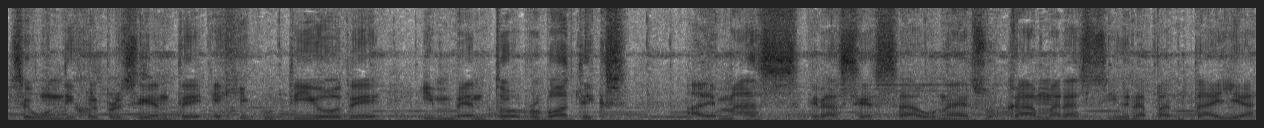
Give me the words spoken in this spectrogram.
según dijo el presidente ejecutivo de Invento Robotics. Además, gracias a una de sus cámaras y una pantalla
